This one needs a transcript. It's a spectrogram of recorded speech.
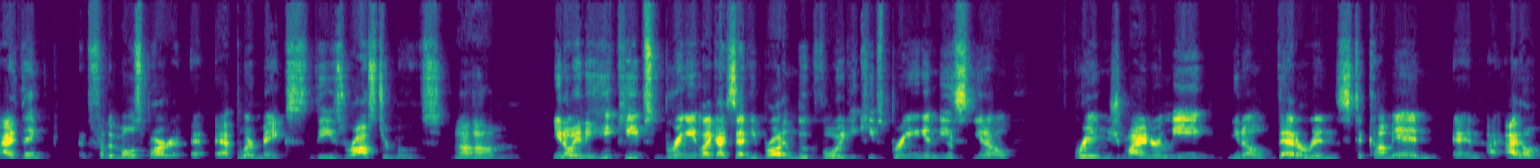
I think for the most part, Eppler makes these roster moves. Mm-hmm. Um, you know, and he keeps bringing, like I said, he brought in Luke Voit. He keeps bringing in these, you know, fringe minor league, you know, veterans to come in, and I, I don't,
